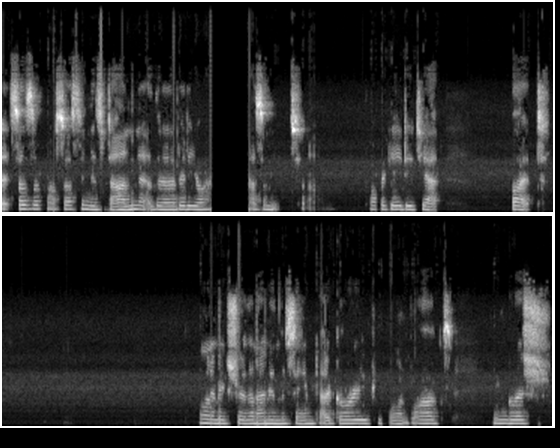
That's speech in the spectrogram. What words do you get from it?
it says the processing is done. The video hasn't um, propagated yet, but I want to make sure that I'm in the same category, people and blogs, English.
